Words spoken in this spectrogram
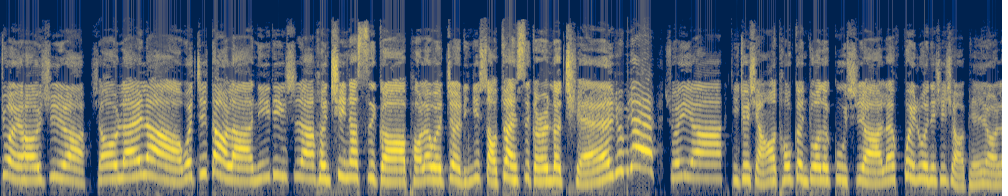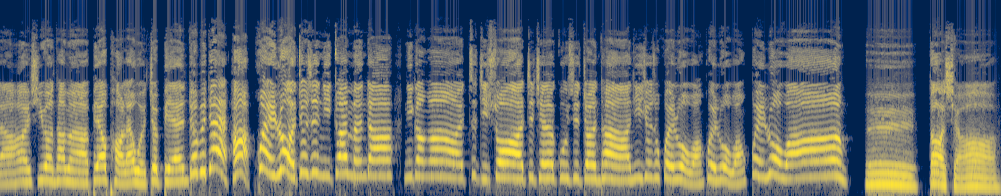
最好是啊，少来啦！我知道啦，你一定是啊，很气那四个跑来我这里，你少赚四个人的钱，对不对？所以啊，你就想要偷更多的故事啊，来贿赂那些小朋友啦，哈，希望他们啊不要跑来我这边，对不对？好，贿赂就是你专门的，你刚刚自己说啊，之前的故事侦探啊，你就是贿赂王，贿赂王，贿赂王。哎，大侠。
